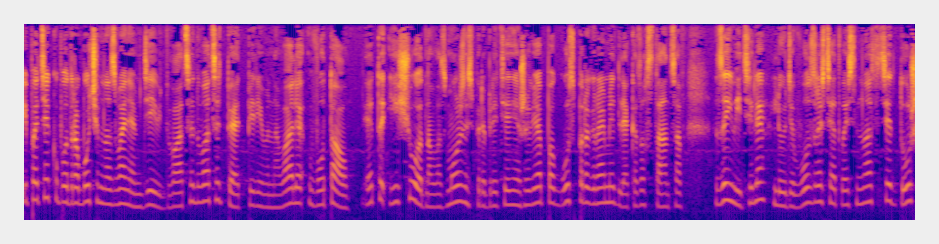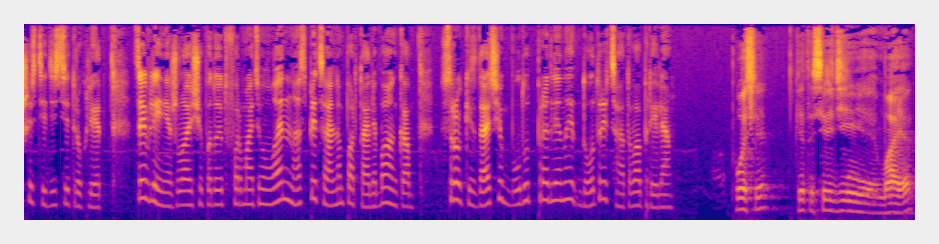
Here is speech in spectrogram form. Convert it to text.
Ипотеку под рабочим названием 9.20.25 переименовали в ОТАУ. Это еще одна возможность приобретения жилья по госпрограмме для казахстанцев. Заявители – люди в возрасте от 18 до 63 лет. Заявление желающие подают в формате онлайн на специальном портале банка. Сроки сдачи будут продлены до 30 апреля. После, где-то середине мая,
